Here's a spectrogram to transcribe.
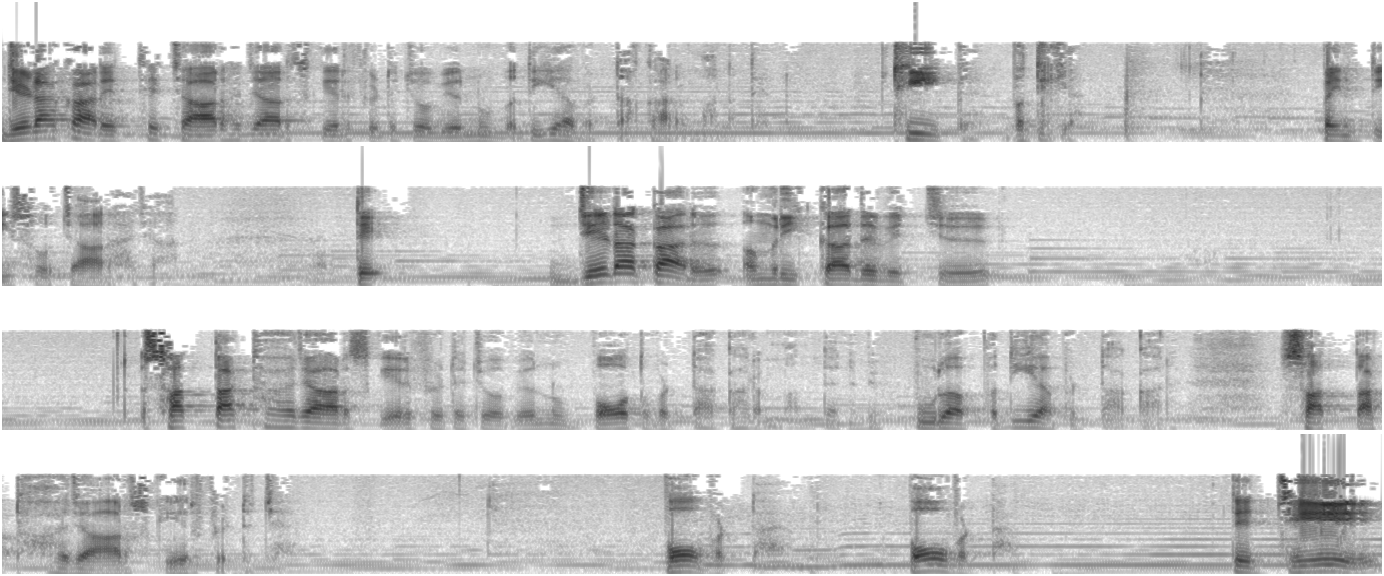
ਜਿਹੜਾ ਘਰ ਇੱਥੇ 4000 ਸਕੁਅਰ ਫਿਟ ਚ ਹੋਵੇ, ਉਹਨੂੰ ਵਧੀਆ ਵੱਡਾ ਘਰ ਮੰਨਦੇ ਨੇ। ਠੀਕ ਹੈ, ਵਧੀਆ। 3500 4000 ਤੇ ਜਿਹੜਾ ਘਰ ਅਮਰੀਕਾ ਦੇ ਵਿੱਚ 7-8000 ਸਕੁਅਰ ਫਿਟ ਚ ਹੋਵੇ, ਉਹਨੂੰ ਬਹੁਤ ਵੱਡਾ ਘਰ ਮੰਨਦੇ ਨੇ। ਵੀ ਪੂਰਾ ਵਧੀਆ ਵੱਡਾ ਘਰ। 7-8000 ਸਕੁਅਰ ਫਿਟ ਚ ਬਹੁਤ ਵੱਡਾ ਹੈ। ਬਹੁਤ ਵੱਡਾ ਤੇ ਜੇ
